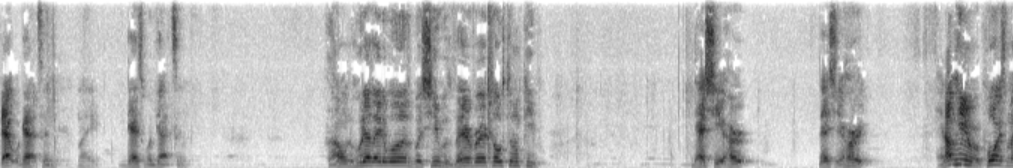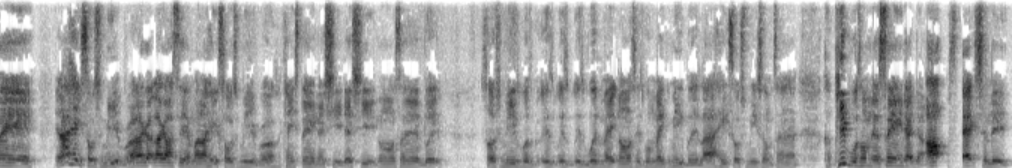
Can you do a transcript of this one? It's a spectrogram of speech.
That what got to me. Like that's what got to me. I don't know who that lady was, but she was very, very close to them people. That shit hurt. That shit hurt. And I'm hearing reports, man, and I hate social media, bro. Like, like I said, man, I hate social media, bro. I can't stand that shit. That shit, you know what I'm saying? But social media was is, is, is what make nonsense, what make me. But like, I hate social media sometimes because people was on there saying that the ops actually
